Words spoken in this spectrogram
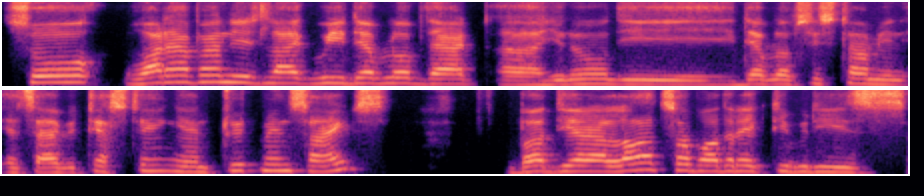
So what happened is like we developed that, uh, you know, the developed system in HIV testing and treatment sites, but there are lots of other activities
